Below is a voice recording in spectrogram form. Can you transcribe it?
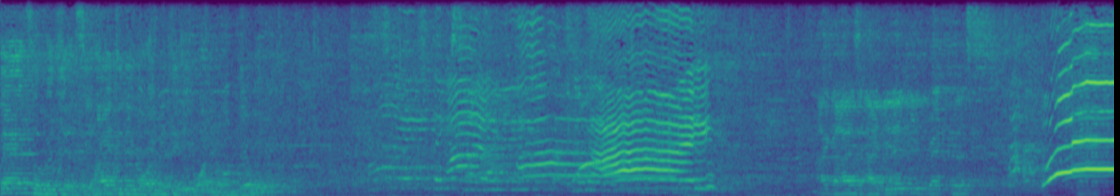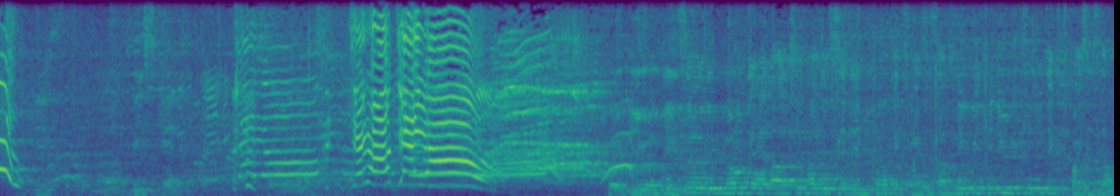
fans over here? Say hi to them or anything you want to know. Okay? Hi. Hi guys, I didn't eat breakfast. You. Okay, so you know that uh, Tim Ha just said that he cannot take spicy stuff. Mary, can you can you take spicy stuff?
